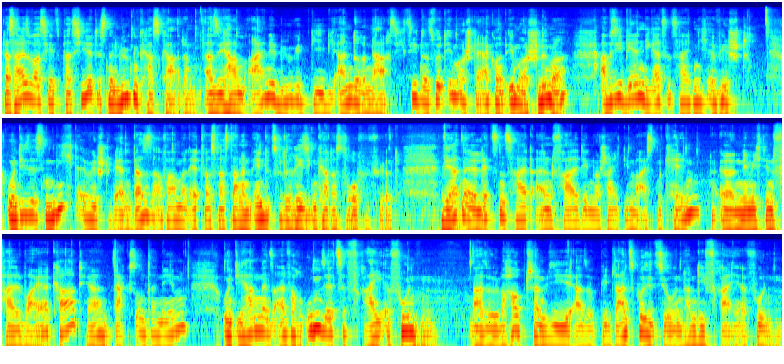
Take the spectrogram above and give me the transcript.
Das heißt, was jetzt passiert, ist eine Lügenkaskade. Also Sie haben eine Lüge, die die andere nach sich zieht, und das wird immer stärker und immer schlimmer, aber Sie werden die ganze Zeit nicht erwischt. Und dieses nicht erwischt werden, das ist auf einmal etwas, was dann am Ende zu der riesigen Katastrophe führt. Wir hatten in der letzten Zeit einen Fall, den wahrscheinlich die meisten kennen, äh, nämlich den Fall Wirecard, ja, DAX-Unternehmen, und die haben ganz einfach Umsätze frei erfunden. Also überhaupt haben die, also Bilanzpositionen haben die frei erfunden.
